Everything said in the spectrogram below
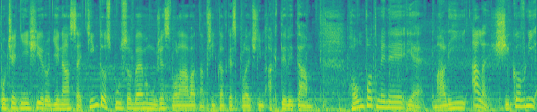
Početnější rodina se tímto způsobem může svolávat například ke společným aktivitám. HomePod mini je malý, ale šikovný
